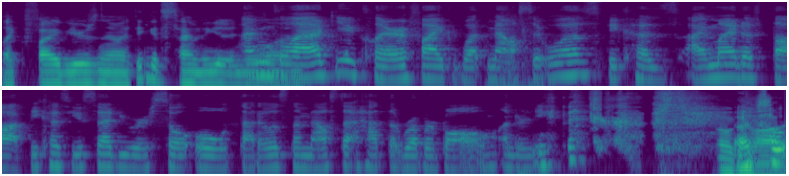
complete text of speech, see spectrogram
like 5 years now. I think it's time to get a new one. I'm one. glad you clarified what mouse it was because I might have thought because you said you were so old that it was the mouse that had the rubber ball underneath it. Oh, God. so,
